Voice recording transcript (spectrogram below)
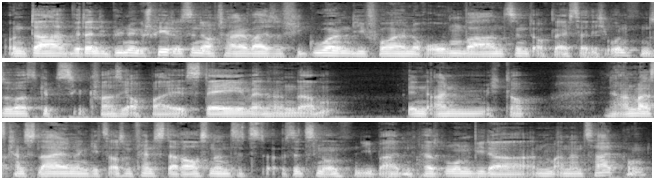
Und da wird dann die Bühne gespielt. Es sind auch teilweise Figuren, die vorher noch oben waren, sind auch gleichzeitig unten. Sowas gibt's quasi auch bei Stay, wenn dann da in einem, ich glaube, in der Anwaltskanzlei und dann geht's aus dem Fenster raus und dann sitzt, sitzen unten die beiden Personen wieder an einem anderen Zeitpunkt.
